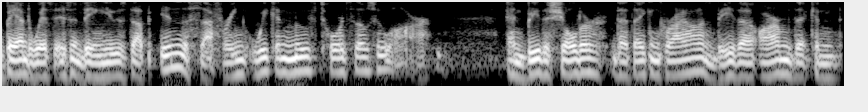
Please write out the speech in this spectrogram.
bandwidth isn't being used up in the suffering, we can move towards those who are and be the shoulder that they can cry on and be the arm that can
